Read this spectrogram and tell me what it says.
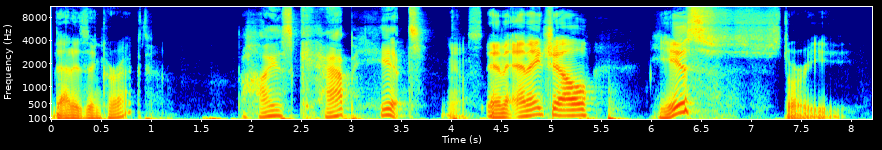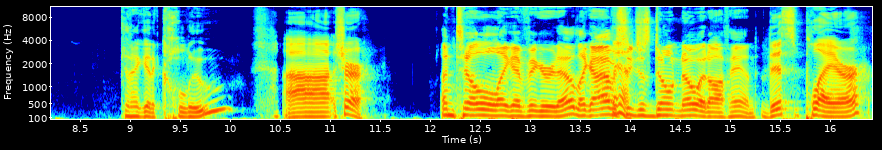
That is incorrect. The highest cap hit. Yes. In NHL history. Can I get a clue? Uh, sure. Until like I figure it out. Like I obviously Yeah. just don't know it offhand. This player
